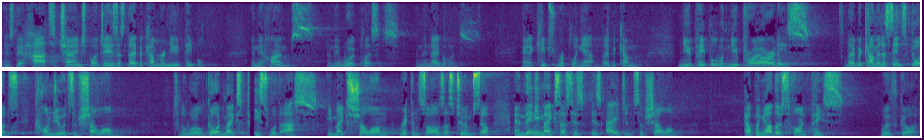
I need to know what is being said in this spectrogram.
as their hearts are changed by Jesus, they become renewed people in their homes, in their workplaces, in their neighborhoods. And it keeps rippling out. They become new people with new priorities. They become, in a sense, God's conduits of shalom to the world. God makes peace with us, He makes shalom, reconciles us to Himself, and then He makes us His, his agents of shalom, helping others find peace with God,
